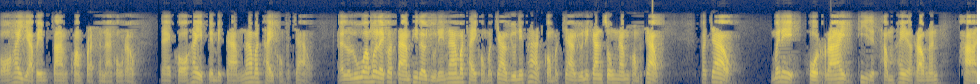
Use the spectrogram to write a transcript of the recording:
ขอให้อย่าเป็นตามความปรารถนาของเรา แต่ขอให้เป็นไปตามน้ำพระทัยของพระเจ้า และเรารู้ว่าเมื่อไรก็ตามที่เราอยู่ในน้ำพระทัยของพระเจ้า อยู่ในพระหัตถ์ของพระเจ้า อยู่ในการทรงนำของพระเจ้า พระเจ้าไม่ได้โหดร้ายที่จะทำให้เรานั้นผ่าน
